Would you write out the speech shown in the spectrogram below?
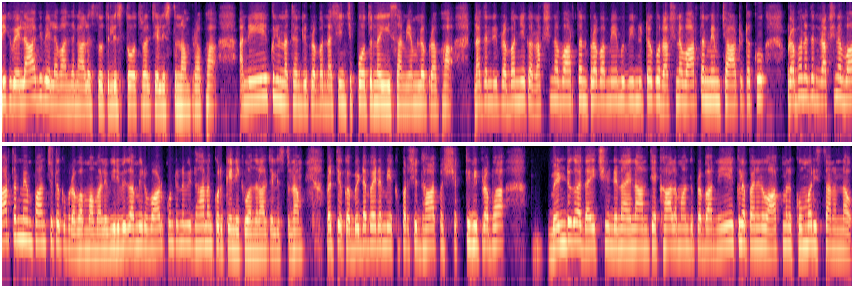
నీకు వేలాది వేల వందనాలు స్థుతులు స్తోత్రాలు చెల్లిస్తున్నాం ప్రభ. అనేకులు నా తండ్రి ప్రభ నశించిపోతున్న ఈ సమయంలో ప్రభ నా తండ్రి ప్రభ నీ రక్షణ వార్తను ప్రభ మేము వినుటకు రక్షణ వార్తను మేము చాటుటకు ప్రభ నా తండ్రి రక్షణ వార్తను మేము పంచుటకు ప్రభ మమ్మల్ని విరివిగా మీరు వాడుకుంటున్న విధానం కొరకే నీకు వందనాలు చెల్లిస్తున్నాం. ప్రతి ఒక్క బిడ్డ పైన మీ యొక్క పరిశుద్ధాత్మ శక్తిని ప్రభ మెండుగా దయచేయండి నాయన. అంత్యకాలం అందు ప్రభా అనేకుల పైన నువ్వు ఆత్మను కుమ్మరిస్తానన్నావు.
